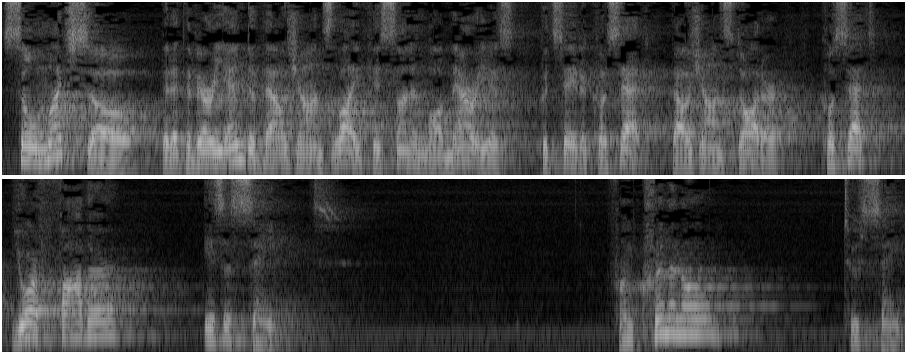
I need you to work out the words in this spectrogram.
So much so that at the very end of Valjean's life, his son in law Marius could say to Cosette, Valjean's daughter, Cosette, your father is a saint. From criminal to saint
